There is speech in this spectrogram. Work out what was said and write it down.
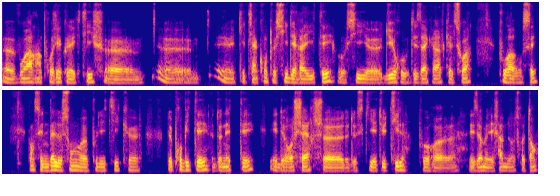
euh, voir un projet collectif euh, qui tient compte aussi des réalités, aussi dures ou désagréables qu'elles soient, pour avancer. Je pense que c'est une belle leçon politique de probité, d'honnêteté et de recherche de ce qui est utile pour les hommes et les femmes de notre temps.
